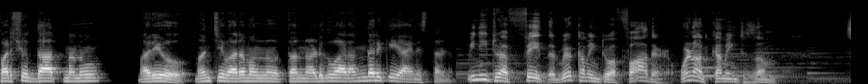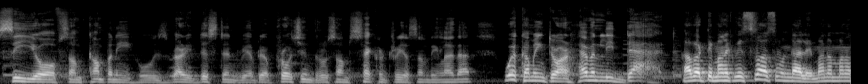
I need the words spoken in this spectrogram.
పరిశుద్ధాత్మను మరియు మంచి వరములను తను అడుగు వారందరికీ ఆయన ఇస్తాడు We need to have faith that we're coming to a Father. We're not coming to some CEO of some company who is very distant. We have to approach him through some secretary or something like that. We're coming to our heavenly dad. కాబట్టి మనకు విశ్వాసం ఉండాలి మనం మన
